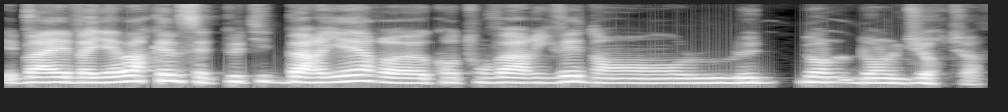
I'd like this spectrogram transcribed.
eh ben, il va y avoir quand même cette petite barrière euh, quand on va arriver dans le, dans, le dur, tu vois?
